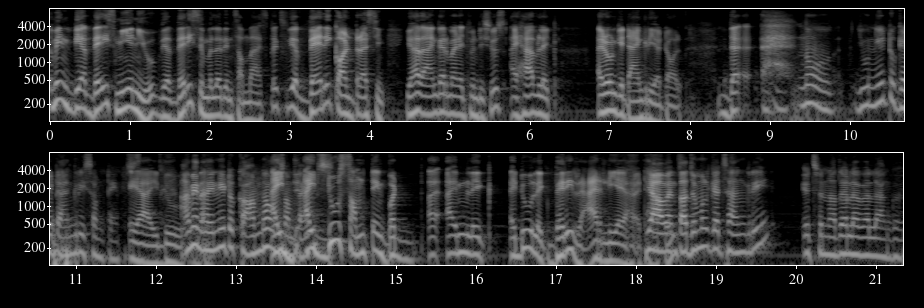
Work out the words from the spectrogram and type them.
I mean, we are very, me and you, we are very similar in some aspects. We are very contrasting. You have anger management issues. I have like, I don't get angry at all. The, No, you need to get angry sometimes. yeah, I do. I mean, I need to calm down I, d- sometimes. I do sometimes, but I, I'm like, I do like very rarely. It Yeah, when happens, Tajamul gets angry, it's another level anger.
